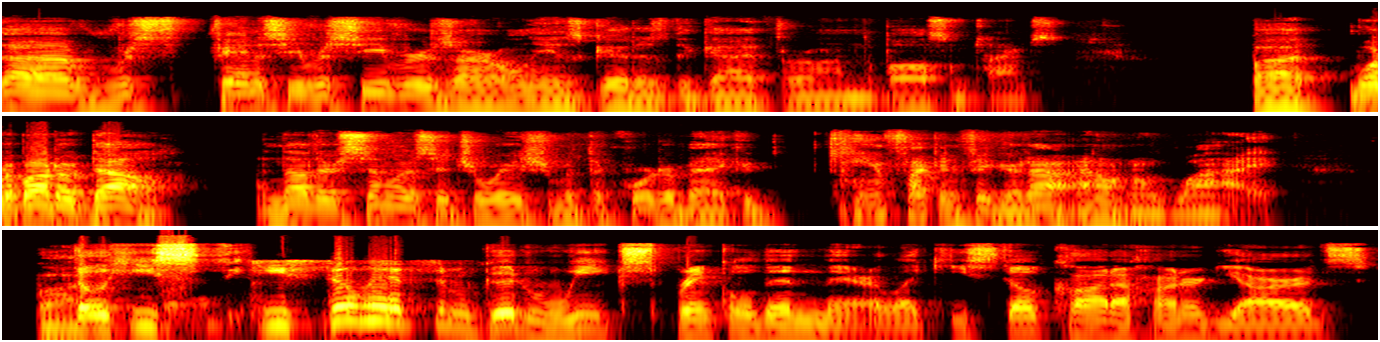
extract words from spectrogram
uh, re- fantasy receivers are only as good as the guy throwing him the ball sometimes. But what about Odell? Another similar situation with the quarterback who can't fucking figure it out. I don't know why. But So he's he still had some good weeks sprinkled in there. Like he still caught hundred yards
